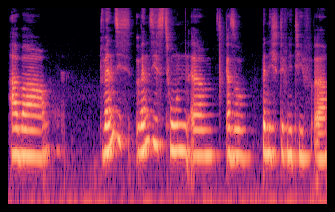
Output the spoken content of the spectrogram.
Aber wenn sie wenn es tun, ähm, also bin ich definitiv äh,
